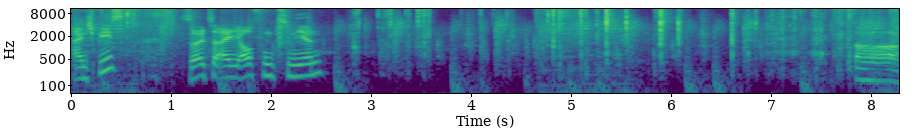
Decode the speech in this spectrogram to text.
ein Spieß. Sollte eigentlich auch funktionieren. Oh,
